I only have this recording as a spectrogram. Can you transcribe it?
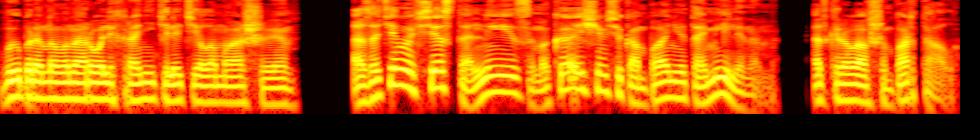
выбранного на роль хранителя тела Маши, а затем и все остальные, замыкающим всю компанию Томилиным, открывавшим портал.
